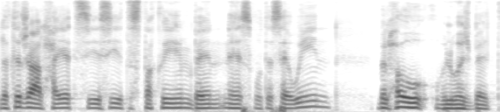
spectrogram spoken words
لترجع الحياة السياسية تستقيم بين ناس متساويين بالحقوق وبالواجبات.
